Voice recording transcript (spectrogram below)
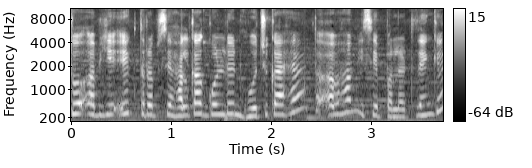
तो अब ये एक तरफ़ से हल्का गोल्डन हो चुका है तो अब हम इसे पलट देंगे।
